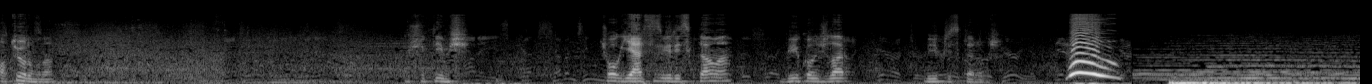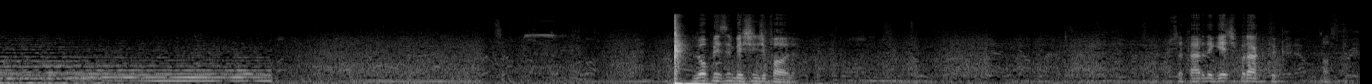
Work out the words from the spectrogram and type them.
Atıyorum ulan. Güçlük değilmiş. Çok yersiz bir riskti ama büyük oyuncular büyük riskler alır. Lopez'in 5. faulü. Bu sefer de geç bıraktık. Attık.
